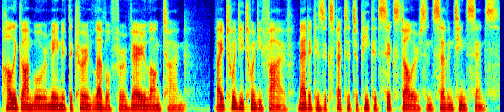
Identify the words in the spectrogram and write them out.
Polygon will remain at the current level for a very long time. By 2025, Matic is expected to peak at $6.17.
